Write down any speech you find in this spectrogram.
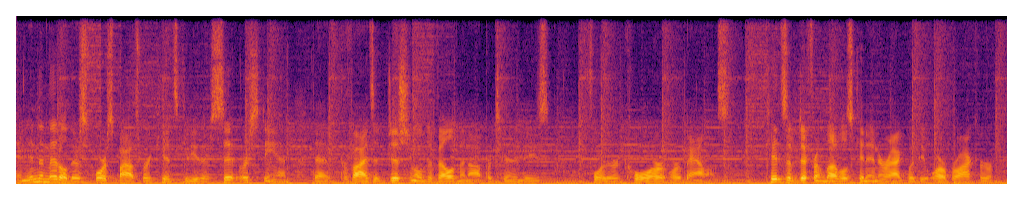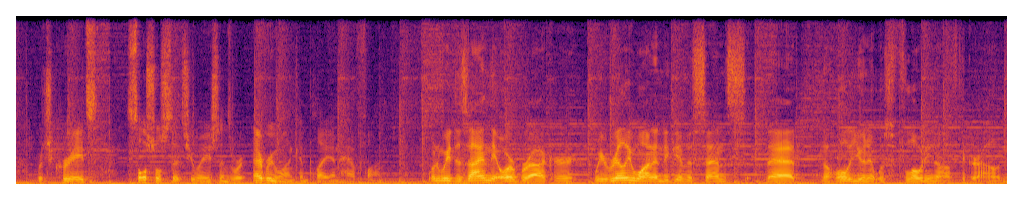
And in the middle, there's four spots where kids can either sit or stand that provides additional development opportunities for their core or balance. Kids of different levels can interact with the Orb Rocker, which creates social situations where everyone can play and have fun. When we designed the Orb Rocker, we really wanted to give a sense that the whole unit was floating off the ground.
